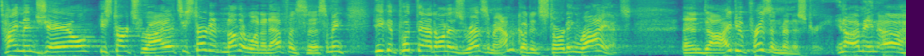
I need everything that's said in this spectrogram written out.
Time in jail, he starts riots. He started another one in Ephesus. I mean, he could put that on his resume. I'm good at starting riots. And uh, I do prison ministry. You know, I mean, uh,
